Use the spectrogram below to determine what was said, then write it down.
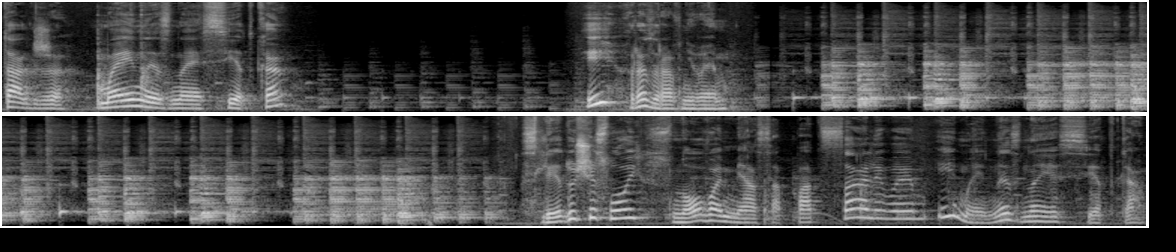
Также майонезная сетка. И разравниваем. Следующий слой снова мясо. Подсаливаем и майонезная сетка.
